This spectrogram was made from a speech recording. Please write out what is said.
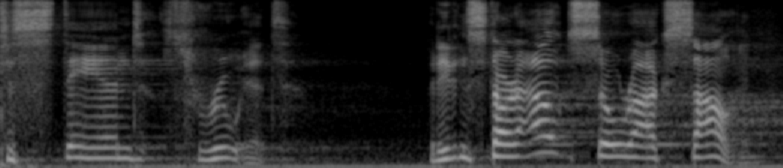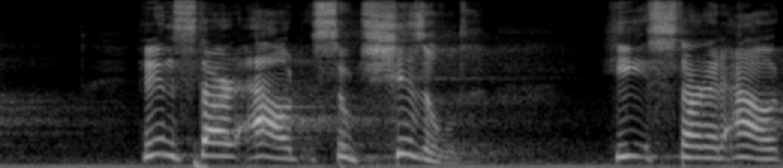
to stand through it. But he didn't start out so rock solid. He didn't start out so chiseled. He started out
